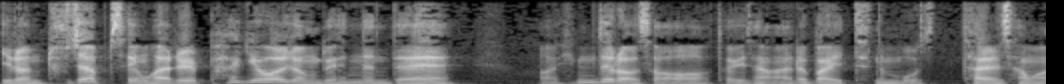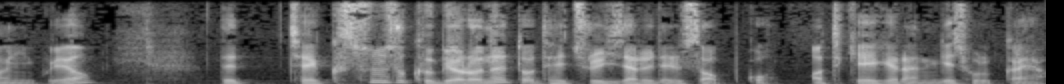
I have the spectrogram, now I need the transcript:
이런 투잡 생활을 8개월 정도 했는데 어, 힘들어서 더 이상 아르바이트는 못할 상황이고요. 근데 제 순수 급여로는 또 대출 이자를 낼 수 없고 어떻게 해결하는 게 좋을까요?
